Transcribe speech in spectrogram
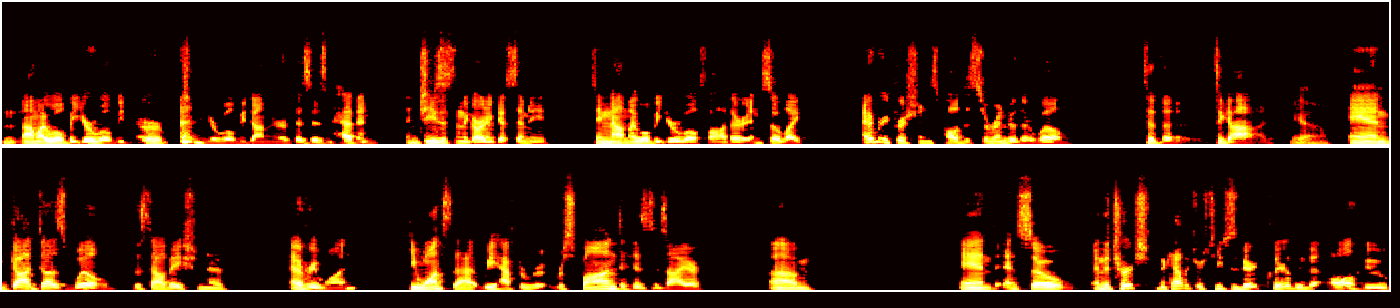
not my will but your will be or your will be done on earth as is in heaven. And jesus in the garden of gethsemane saying not my will but your will father and so like every Christian is called to surrender their will to the to God. Yeah. And God does will the salvation of everyone. He wants that. We have to re- respond to his desire. Um and and so and the church the Catholic Church teaches very clearly that all who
